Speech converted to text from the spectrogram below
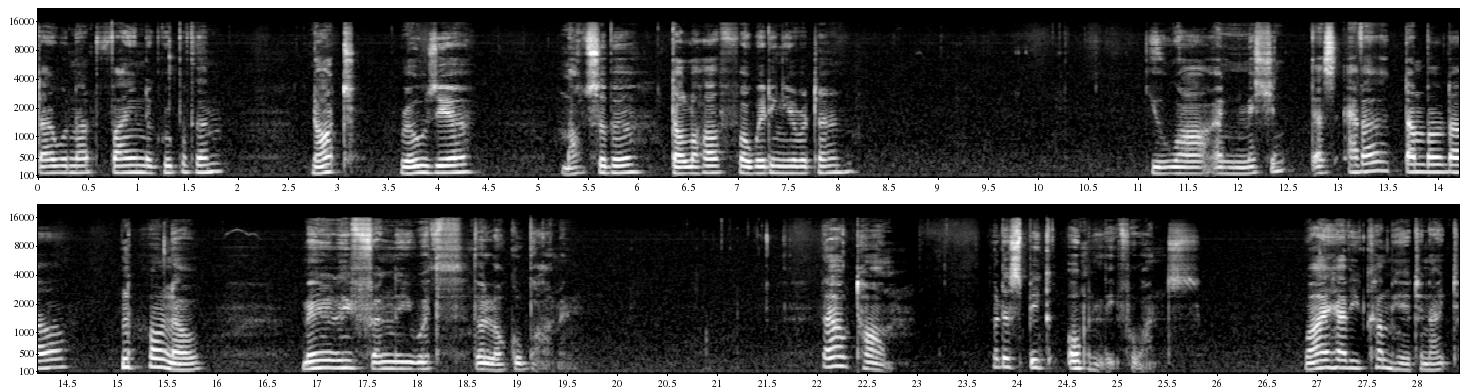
I would not find a group of them. Not Rosier, Mulciber, Dolohov awaiting your return. You are on mission as ever, Dumbledore? Oh, no, no. Merely friendly with the local barman. Now, Tom, let us speak openly for once. Why have you come here tonight?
